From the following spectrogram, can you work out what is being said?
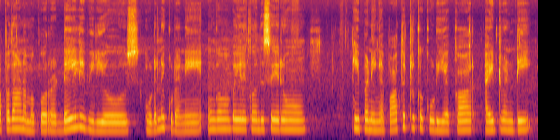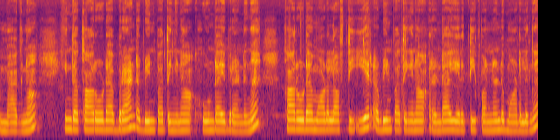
அப்போ தான் நம்ம போடுற டெய்லி வீடியோஸ் உடனுக்குடனே உங்கள் மொபைலுக்கு வந்து சேரும். இப்போ நீங்கள் பார்த்துட்ருக்கக்கூடிய கார் ஐ டுவெண்ட்டி மேக்னா இந்த காரோட பிராண்ட் அப்படின்னு பார்த்தீங்கன்னா ஹூண்டாய் பிராண்டுங்க காரோட மாடல் ஆஃப் தி இயர் அப்படின்னு பார்த்தீங்கன்னா ரெண்டாயிரத்தி பன்னெண்டு மாடலுங்க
